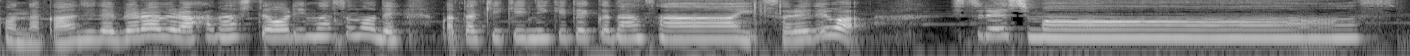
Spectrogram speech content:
こんな感じでベラベラ話しておりますので、また聞きに来てください。それでは、失礼しまーす。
